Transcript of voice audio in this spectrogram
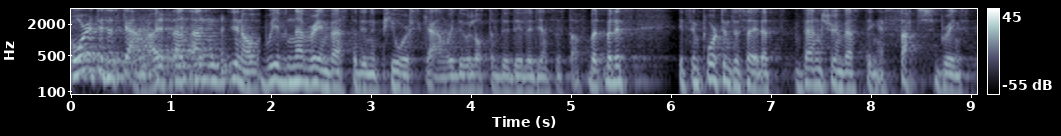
or it is a scam, right? and, and, you know, we've never invested in a pure scam. We do a lot of due diligence and stuff. But but it's it's important to say that venture investing as such brings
